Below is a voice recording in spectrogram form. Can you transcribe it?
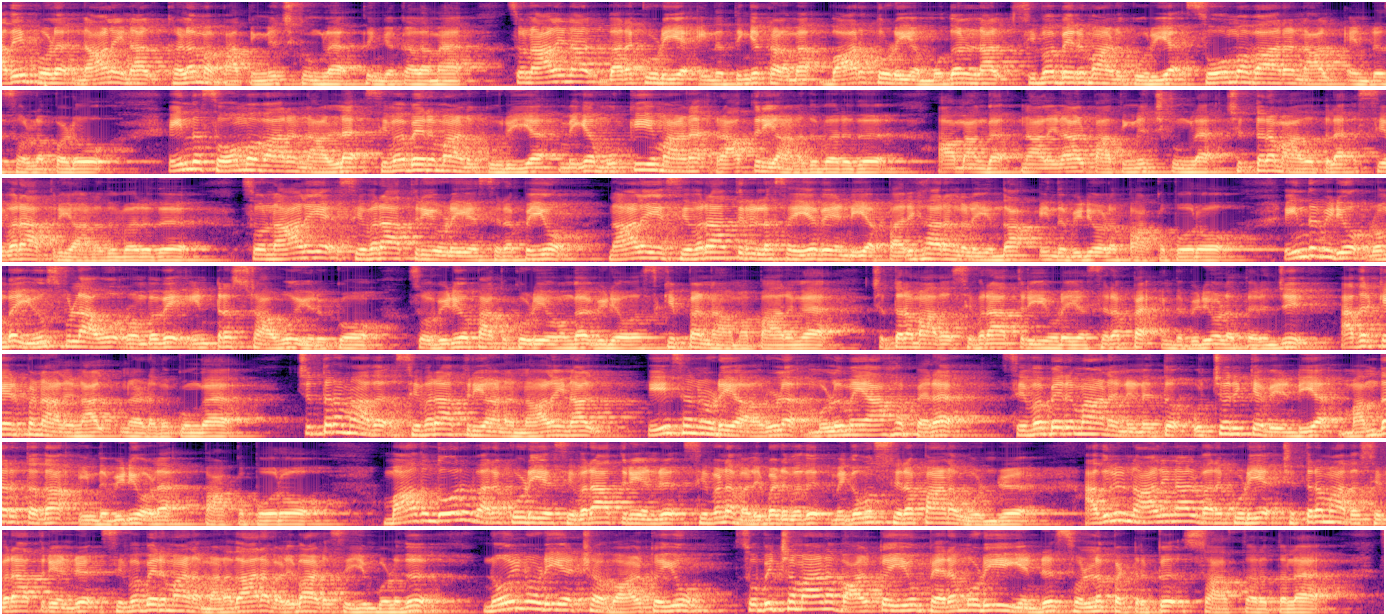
அதே போல் நாளை நாள் கிழமை பார்த்தீங்கன்னு வச்சுக்கோங்களேன் திங்கக்கிழமை. ஸோ நாளை நாள் வரக்கூடிய இந்த திங்கக்கிழமை வாரத்துடைய முதல் நாள் சிவபெருமானுக்குரிய சோமவார நாள் என்று சொல்லப்படும். இந்த சோமவார நாளில் சிவபெருமானுக்குரிய மிக முக்கியமான ராத்திரியானது வருது. ஆமாங்க நாளை நாள் பார்த்தீங்கன்னு வச்சுக்கோங்களேன் சித்திர மாதத்தில் சிவராத்திரியானது வருது. ஸோ நாளைய சிவராத்திரியுடைய சிறப்பையும் நாளைய சிவராத்திரியில் செய்ய வேண்டிய பரிகாரங்களையும் தான் இந்த வீடியோவில் பார்க்க போகிறோம் இந்த வீடியோ ரொம்ப யூஸ்ஃபுல்லாகவும் ரொம்பவே இன்ட்ரெஸ்டாகவும் இருக்கும். ஸோ வீடியோ பார்க்கக்கூடியவங்க வீடியோவை ஸ்கிப் பண்ணாமல் பாருங்கள் சித்திர மாத சிவராத்திரியுடைய சிறப்பை இந்த வீடியோவில் தெரிஞ்சு அதற்கேற்ப நாளை நாள் நடந்துக்குங்க. சித்திர மாத சிவராத்திரியான நாளை நாள் ஈசனுடைய அருளை முழுமையாக பெற சிவபெருமானை நினைத்து உச்சரிக்க வேண்டிய மந்திரத்தை தான் இந்த வீடியோவில் பார்க்க போகிறோம் மாதந்தோறும் வரக்கூடிய சிவராத்திரி என்று சிவனை வழிபடுவது மிகவும் சிறப்பான ஒன்று. அதிலும் நாளை நாள் வரக்கூடிய சித்திர மாத சிவராத்திரி என்று சிவபெருமான மனதார வழிபாடு செய்யும் பொழுது நோய் நொடியற்ற வாழ்க்கையும் சுபிட்சமான வாழ்க்கையும் பெற முடியும் என்று சொல்லப்பட்டிருக்கு சாஸ்திரத்தில்.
